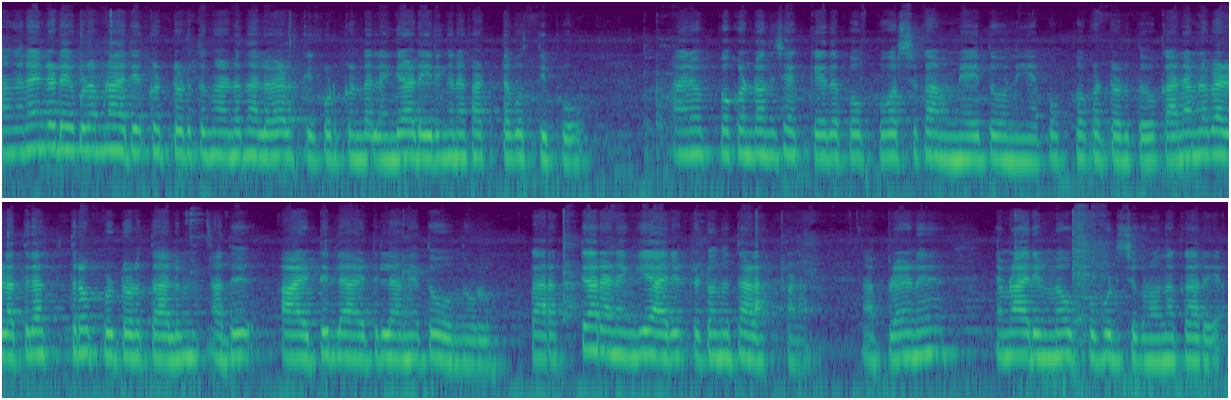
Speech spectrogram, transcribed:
അങ്ങനെ അതിന്റെ ഇടയിൽ കൂടെ നമ്മൾ അരിയൊക്കെ ഇട്ടെടുത്തുകൊണ്ട് നല്ല ഇളക്കി കൊടുക്കുന്നുണ്ട്. അല്ലെങ്കിൽ അടിയിൽ ഇങ്ങനെ കട്ട കുത്തിപ്പോവും അങ്ങനെ ഉപ്പൊക്കെ ഉണ്ടോ എന്ന് ചെക്ക് ചെയ്തപ്പോൾ ഉപ്പ് കുറച്ച് കമ്മിയായി തോന്നി. അപ്പോൾ ഉപ്പൊക്കെ ഇട്ടെടുത്തു കാരണം നമ്മൾ വെള്ളത്തിൽ എത്ര ഉപ്പ് ഇട്ടെടുത്താലും അത് ആയിട്ടില്ല ആയിട്ടില്ല എന്നേ തോന്നുള്ളൂ. കറക്റ്റ് അറിയണമെങ്കിൽ അരി ഇട്ടിട്ടൊന്ന് തിളക്കണം. അപ്പോഴാണ് നമ്മൾ അരിമ ഉപ്പ് പിടിച്ചിക്കണമെന്നൊക്കെ അറിയാം.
